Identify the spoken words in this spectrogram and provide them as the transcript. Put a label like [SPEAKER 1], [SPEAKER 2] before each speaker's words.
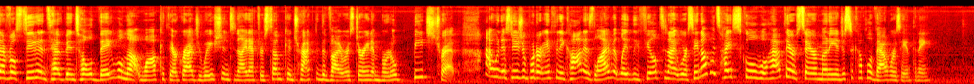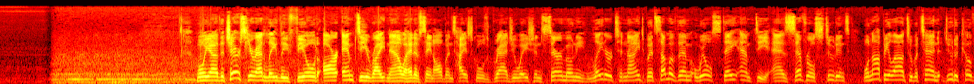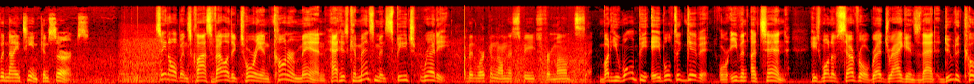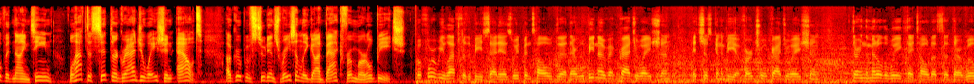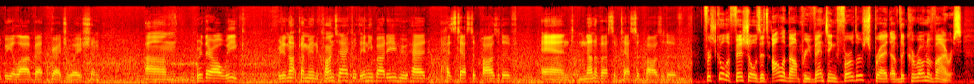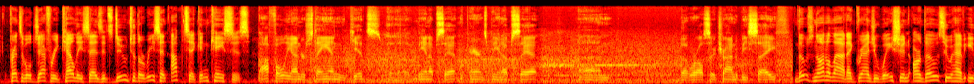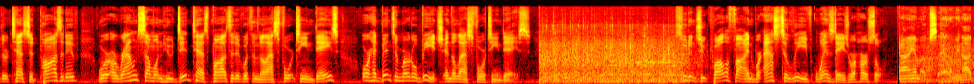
[SPEAKER 1] Several students have been told they will not walk at their graduation tonight after some contracted the virus during a Myrtle Beach trip. Eyewitness News reporter Anthony Conn is live at Laidley Field tonight where St. Albans High School will have their ceremony in just a couple of hours, Anthony.
[SPEAKER 2] Well, yeah, the chairs here at Laidley Field are empty right now ahead of St. Albans High School's graduation ceremony later tonight, but some of them will stay empty as several students will not be allowed to attend due to COVID 19 concerns. St. Albans class valedictorian Connor Mann had his commencement speech ready.
[SPEAKER 3] I've been working on this speech for months.
[SPEAKER 2] But he won't be able to give it or even attend. He's one of several Red Dragons that, due to COVID 19, will have to sit their graduation out. A group of students recently got back from Myrtle Beach.
[SPEAKER 3] Before we left for the beach, that is, we'd been told that there will be no graduation. It's just going to be a virtual graduation. During the middle of the week, they told us that there will be a live graduation. Um, we're there all week. We did not come into contact with anybody who had has tested positive, and none of us have tested positive.
[SPEAKER 2] For school officials, it's all about preventing further spread of the coronavirus. Principal Jeffrey Kelly says it's due to the recent uptick in cases.
[SPEAKER 4] I fully understand the kids uh, being upset and the parents being upset. Um, but we're also trying to be safe.
[SPEAKER 2] Those not allowed at graduation are those who have either tested positive, were around someone who did test positive within the last 14 days, or had been to Myrtle Beach in the last 14 days. Students who qualified were asked to leave Wednesday's rehearsal.
[SPEAKER 4] I am upset. I mean, I,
